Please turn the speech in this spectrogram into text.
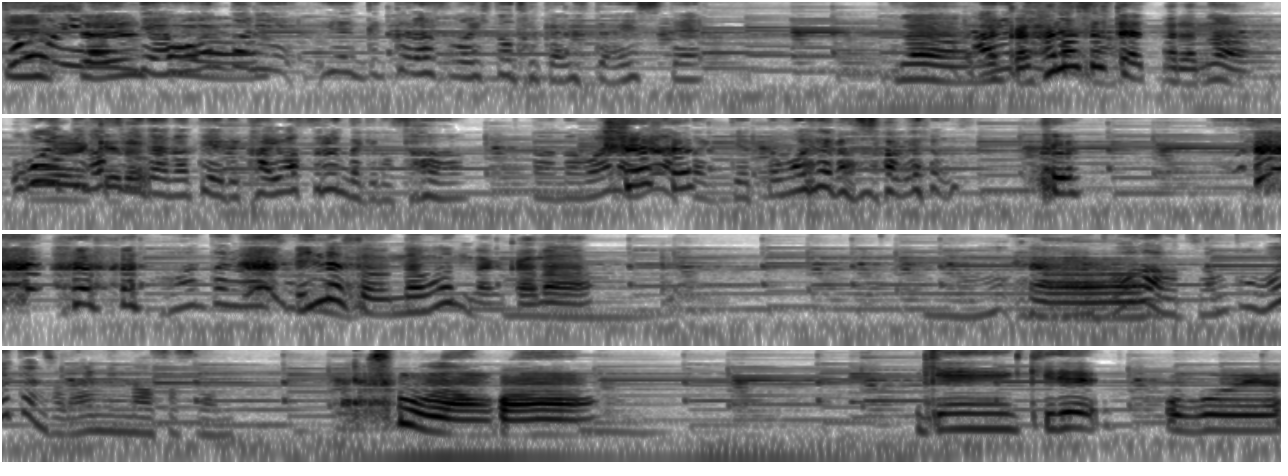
興味ないんだよ本当に。なんかクラスの人とかに対して。なあなんか話す人やったらな覚えてますみたいな体で会話するんだけどさ。あ名前 何だったっけって思いながら喋るんだ 本当にみんなそんなもんなんかな。うんどうだろうちゃんと覚えてんじゃない？みんなはさすがにそうなんかな。現役で覚え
